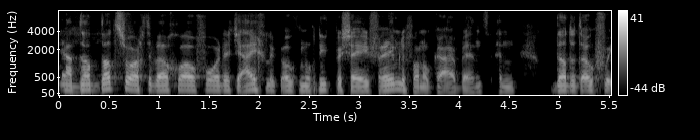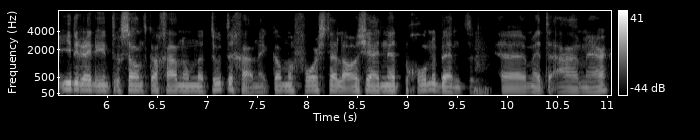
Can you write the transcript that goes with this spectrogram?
ja, dat, dat zorgt er wel gewoon voor dat je eigenlijk ook nog niet per se vreemde van elkaar bent. En dat het ook voor iedereen interessant kan gaan om naartoe te gaan. Ik kan me voorstellen als jij net begonnen bent uh, met de AMR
